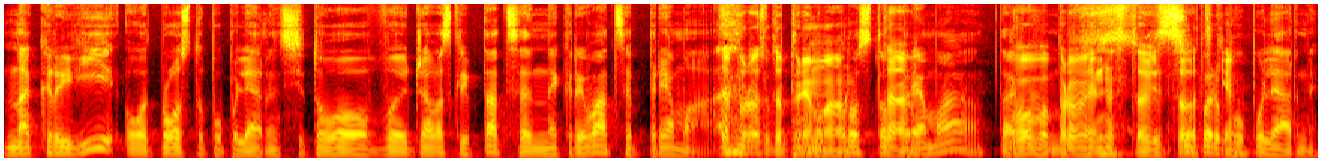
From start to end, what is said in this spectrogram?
на криві, от просто популярності, то в JavaScript це не крива, це пряма. Це просто тобто, пряма. Просто так. пряма. Так, Вова правильно 100%. Супер популярне.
